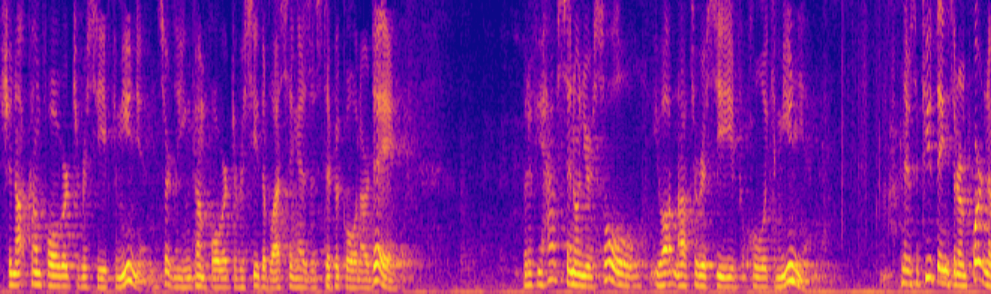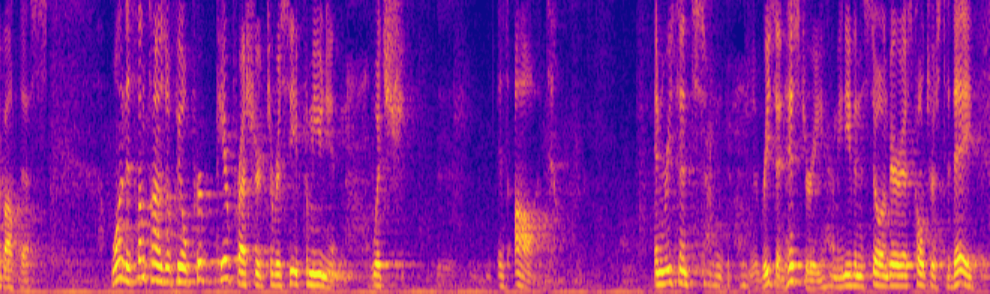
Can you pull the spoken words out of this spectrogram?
should not come forward to receive communion. Certainly, you can come forward to receive the blessing as is typical in our day. But if you have sin on your soul, you ought not to receive Holy Communion. There's a few things that are important about this. One is sometimes we'll feel peer pressured to receive communion, which is odd. In recent, recent history, I mean, even still in various cultures today,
